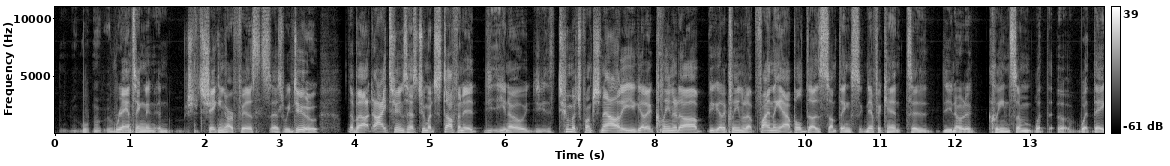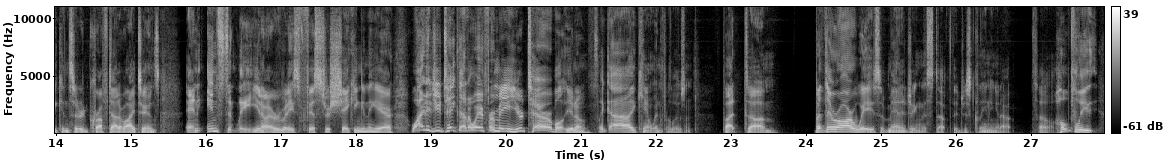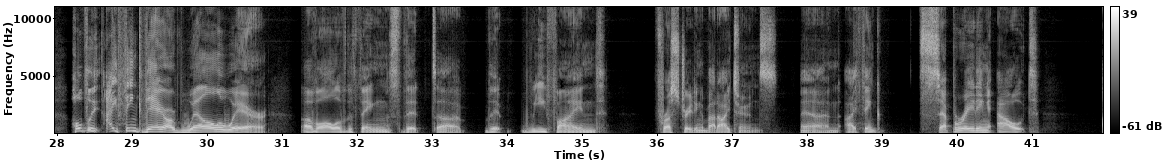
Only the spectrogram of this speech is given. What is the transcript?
ranting and shaking our fists as we do about iTunes has too much stuff in it, you know, too much functionality. You got to clean it up. You got to clean it up. Finally, Apple does something significant to, you know, to clean some what uh, what they considered cruft out of iTunes, and instantly, you know, everybody's fists are shaking in the air. Why did you take that away from me? You're terrible. You know, it's like ah, I can't win for losing. But um, but there are ways of managing this stuff. They're just cleaning it up. So hopefully, hopefully, I think they are well aware of all of the things that. Uh, that we find frustrating about iTunes. And I think separating out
